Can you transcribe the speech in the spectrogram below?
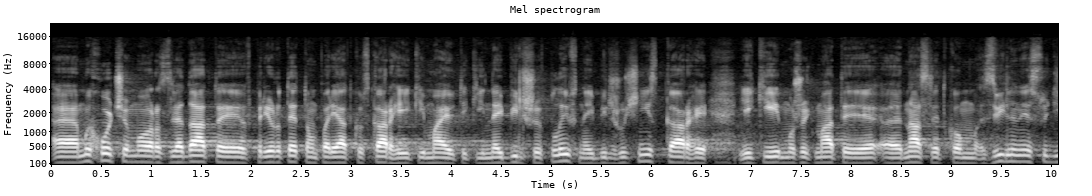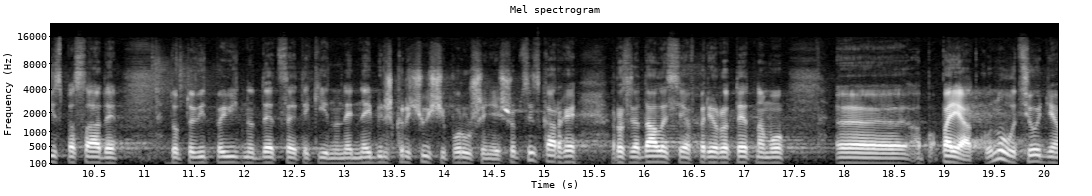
Е, Ми хочемо розглядати в пріоритетному порядку скарги, які мають такий найбільший вплив, найбільш гучні скарги, які можуть мати е, наслідком звільнення судді з посади. Тобто, відповідно, де це такі ну, найбільш кричущі порушення, щоб ці скарги розглядалися в пріоритетному е, порядку. Ну от сьогодні,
